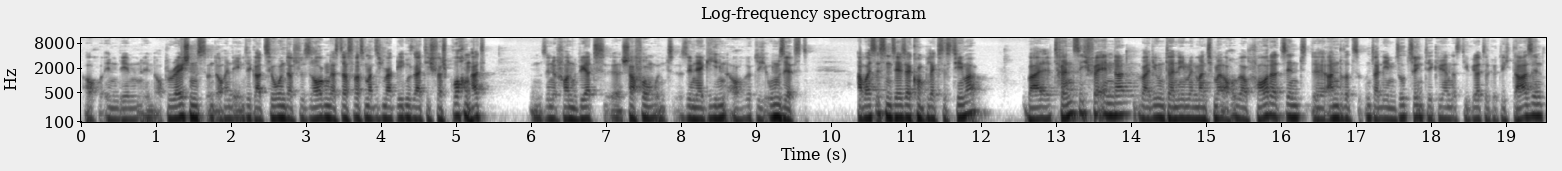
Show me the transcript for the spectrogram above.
auch in den in Operations und auch in der Integration dafür sorgen, dass das, was man sich mal gegenseitig versprochen hat, im Sinne von Wertschaffung und Synergien auch wirklich umsetzt. Aber es ist ein sehr, sehr komplexes Thema, weil Trends sich verändern, weil die Unternehmen manchmal auch überfordert sind, äh, andere Unternehmen so zu integrieren, dass die Werte wirklich da sind.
